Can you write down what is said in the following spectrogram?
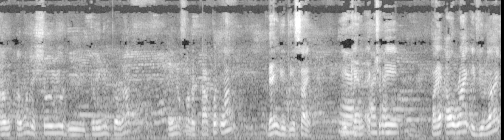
I, I want to show you the cleaning product. You know, for the carpet one, then you decide. You Yeah, can okay. actually buy outright if you like,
